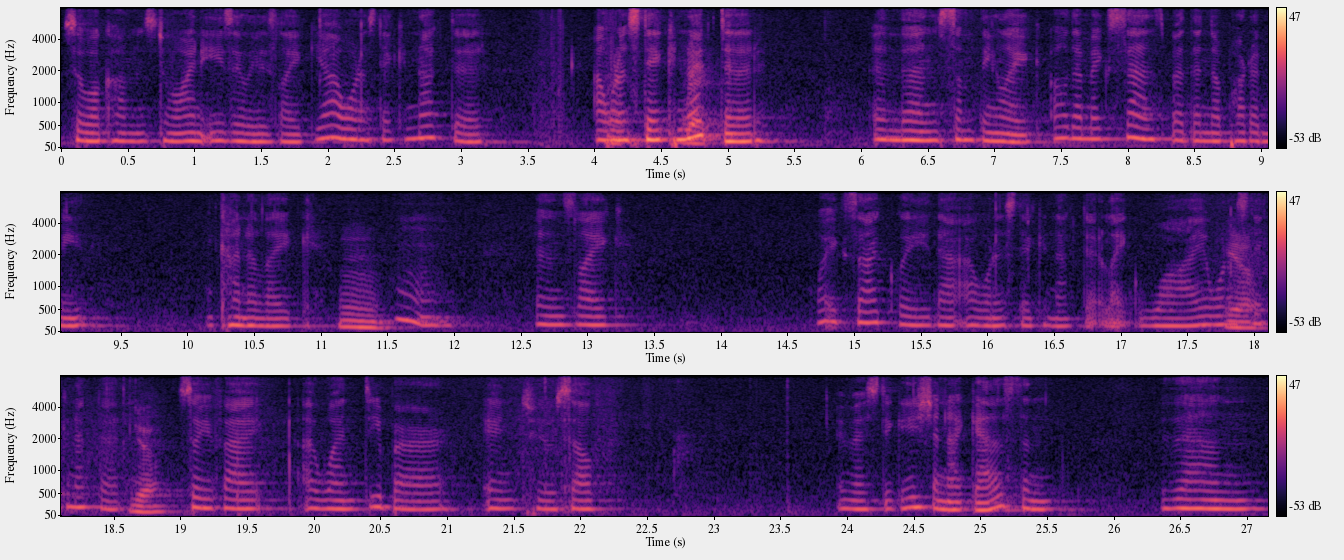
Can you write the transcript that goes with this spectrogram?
So what comes to mind easily is like, yeah, I want to stay connected. I want to stay connected. Right. And then something like, oh, that makes sense, but then the part of me kind of like, mm. hmm. And it's like, what exactly that I want to stay connected? Like, why I want to yeah. stay connected? Yeah. So if I, I went deeper into self investigation, I guess, and then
